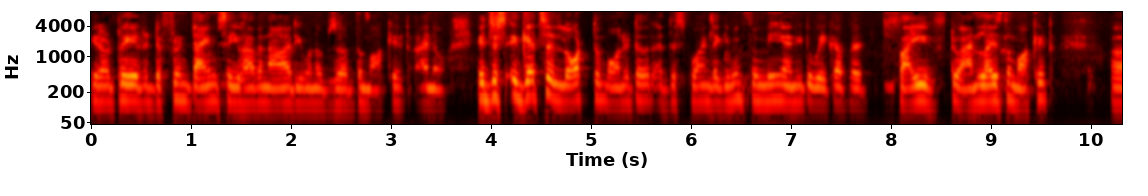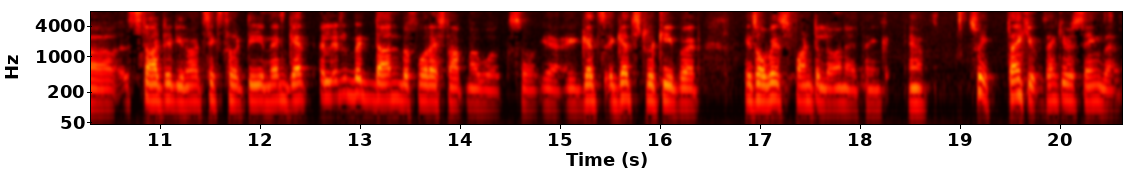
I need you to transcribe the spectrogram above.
you know trade at different times. Say you have an hour, you want to observe the market. I know it just it gets a lot to monitor at this point. Like even for me, I need to wake up at five to analyze the market. Uh, started you know at six thirty and then get a little bit done before I start my work. So yeah, it gets it gets tricky, but it's always fun to learn. I think yeah. Sweet. Thank you. Thank you for saying that.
